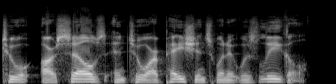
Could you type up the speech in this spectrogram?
to ourselves and to our patients when it was legal,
